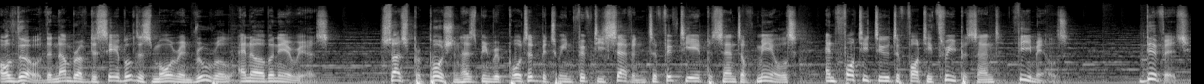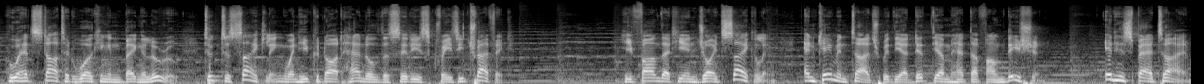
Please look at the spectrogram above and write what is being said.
Although the number of disabled is more in rural and urban areas. Such proportion has been reported between 57 to 58% of males and 42 to 43% females. Divij, who had started working in Bengaluru, took to cycling when he could not handle the city's crazy traffic. He found that he enjoyed cycling and came in touch with the Aditya Mehta Foundation, in his spare time,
